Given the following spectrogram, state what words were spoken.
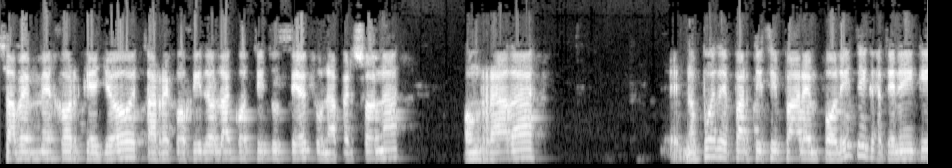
sabes mejor que yo, está recogido en la Constitución que una persona honrada eh, no puede participar en política, tiene que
